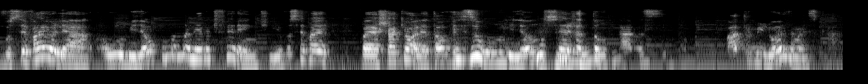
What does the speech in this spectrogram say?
você vai olhar o 1 milhão com uma maneira diferente. E você vai, vai achar que, olha, talvez o 1 milhão não seja uhum. tão caro assim. 4 milhões é mais caro.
